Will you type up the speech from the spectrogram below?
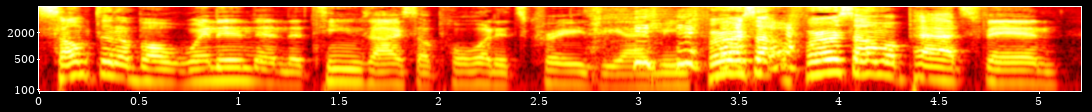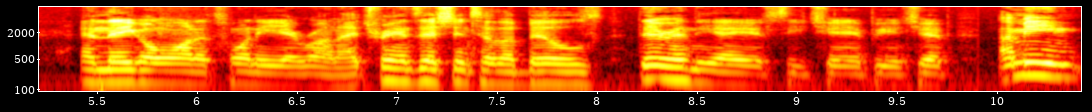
something about winning and the teams I support, it's crazy. I mean, first, first I'm a Pats fan, and they go on a 20-year run. I transition to the Bills. They're in the AFC Championship. I mean,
